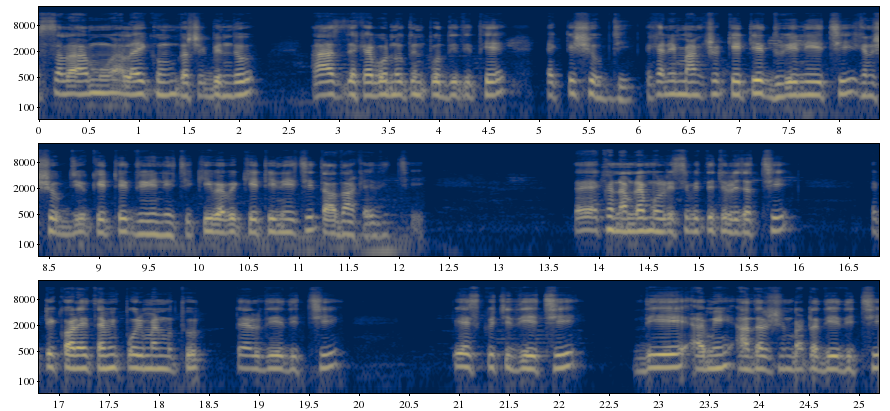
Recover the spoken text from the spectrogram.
আসসালামু আলাইকুম দর্শকবৃন্দু। আজ দেখাবো নতুন পদ্ধতিতে একটি সবজি। এখানে মাংস কেটে ধুয়ে নিয়েছি, এখানে সবজিও কেটে ধুয়ে নিয়েছি। কীভাবে কেটে নিয়েছি তা দেখাই দিচ্ছি। তাই এখন আমরা মূল রেসিপিতে চলে যাচ্ছি। একটি কড়াইতে আমি পরিমাণ মতো তেল দিয়ে দিচ্ছি, পেঁয়াজ কুচি দিয়েছি, দিয়ে আমি আদা রসুন বাটা দিয়ে দিচ্ছি,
